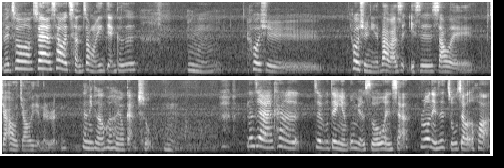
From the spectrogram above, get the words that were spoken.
没错，虽然稍微沉重了一点，可是，嗯，或许，或许你的爸爸是也是稍微比较傲娇一点的人，那你可能会很有感触。嗯。那既然看了这部电影，不免说问一下，如果你是主角的话，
